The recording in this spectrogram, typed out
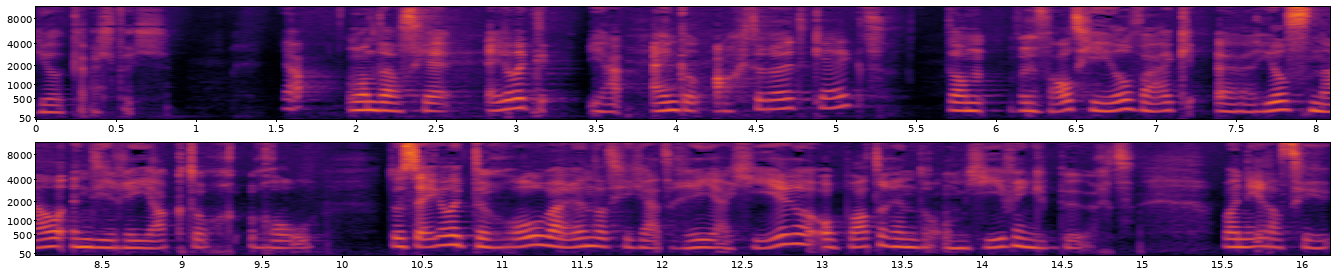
heel krachtig. Ja, want als je eigenlijk ja, enkel achteruit kijkt, dan vervalt je heel vaak uh, heel snel in die reactorrol. Dus eigenlijk de rol waarin dat je gaat reageren op wat er in de omgeving gebeurt. Wanneer als je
